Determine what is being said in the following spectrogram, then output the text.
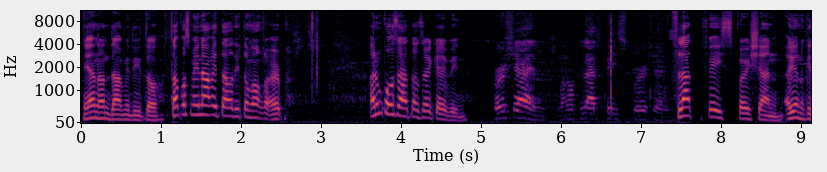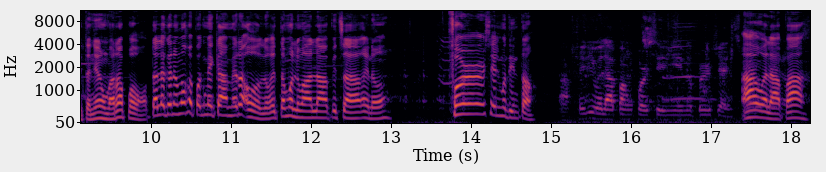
Yan, ang dami dito. Tapos may nakita ako dito mga ka-herp. Anong pusa to, Sir Kevin? Persian. Mga flat face Persian. Flat face Persian. Ayun, nakita niyo yung marap oh. Talaga naman kapag may camera, oh, nakita mo lumalapit sa akin, oh. For sale mo din to? Actually, wala pang for sale ngayon na Persian. Ah, wala pa.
